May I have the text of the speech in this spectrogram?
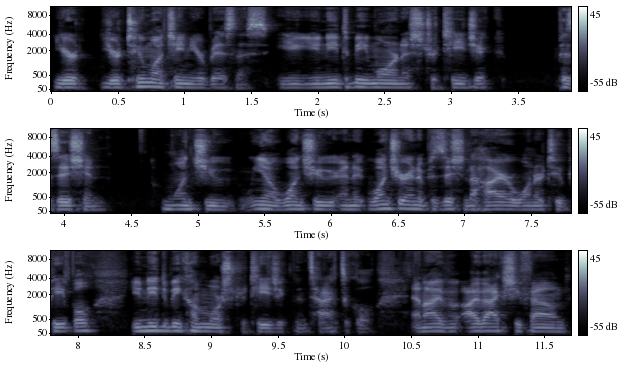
you're you're too much in your business you you need to be more in a strategic position once you you know once you and once you're in a position to hire one or two people you need to become more strategic than tactical and i've i've actually found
